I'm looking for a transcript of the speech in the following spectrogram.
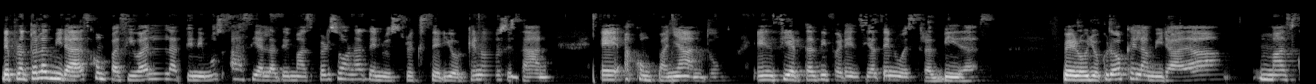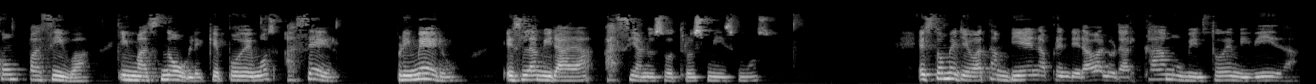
De pronto las miradas compasivas las tenemos hacia las demás personas de nuestro exterior que nos están eh, acompañando en ciertas diferencias de nuestras vidas. Pero yo creo que la mirada más compasiva y más noble que podemos hacer, primero, es la mirada hacia nosotros mismos. Esto me lleva también a aprender a valorar cada momento de mi vida,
